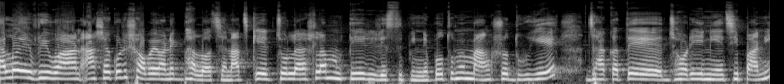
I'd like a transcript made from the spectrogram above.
হ্যালো এভরিওয়ান আশা করি সবাই অনেক ভালো আছেন। আজকে চলে আসলাম তেহরি রেসিপি নিয়ে। প্রথমে মাংস ধুয়ে ঝাঁকাতে ঝরিয়ে নিয়েছি পানি।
